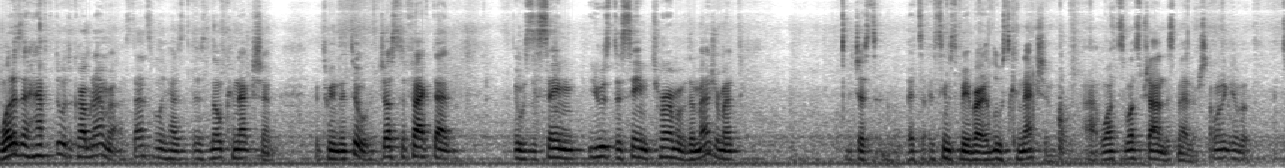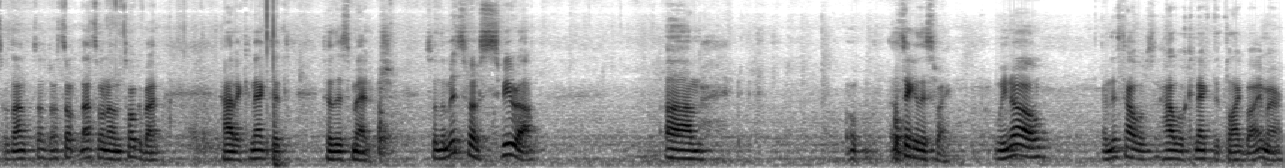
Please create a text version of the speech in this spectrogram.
What does it have to do with the korban Aimer? Ostensibly, has there's no connection between the two. Just the fact that it was the same, used the same term of the measurement, it just it seems to be a very loose connection. Uh, what's what's in this medrash? I want to give it. So that's, that's, what I want to talk about, how to connect it to this medrash. So the mitzvah of Sfira, um, let's take it this way. We know, and this is how, how we're connected to Lag BaEmer.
